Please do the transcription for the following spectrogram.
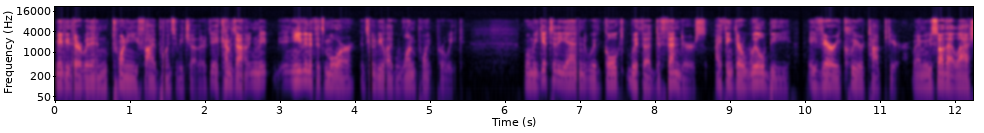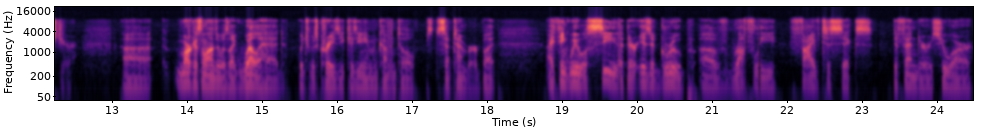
maybe they're within 25 points of each other. It comes down, and even if it's more, it's going to be like one point per week. When we get to the end with goal with uh, defenders, I think there will be a very clear top tier. I mean, we saw that last year. Uh, Marcos Alonso was like well ahead, which was crazy because he didn't even come until September. But I think we will see that there is a group of roughly five to six defenders who are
